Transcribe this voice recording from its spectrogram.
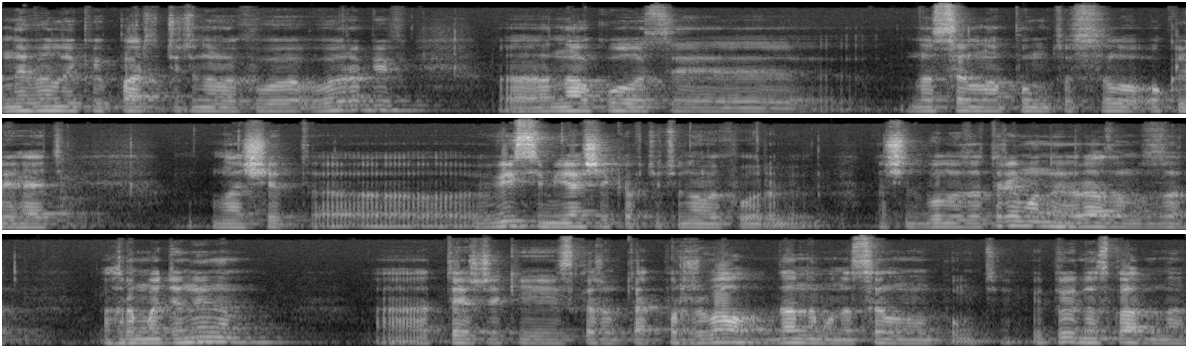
невеликої партії тютюнових виробів е, на околиці е, населеного пункту село Оклігеть. Значить, е, вісім ящиків тютюнових виробів. Значить, були затримані разом з громадянином, е, теж який, скажімо так, проживав в даному населеному пункті. Відповідно, складено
